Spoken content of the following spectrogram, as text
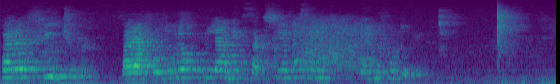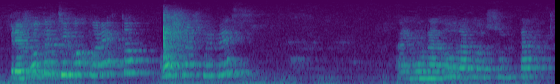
para el future, para futuros planes, acciones en, en futuro. ¿Preguntas chicos con esto? ¿Questions with this? ¿Alguna duda, consulta?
